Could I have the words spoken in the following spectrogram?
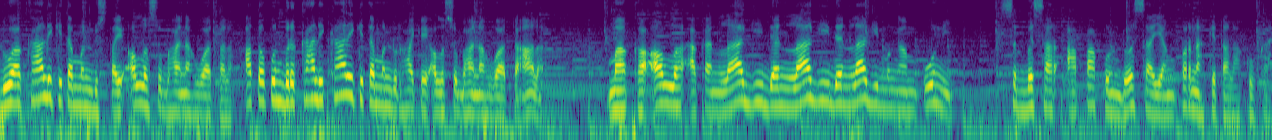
dua kali kita mendustai Allah Subhanahu wa taala ataupun berkali-kali kita mendurhakai Allah Subhanahu wa taala, maka Allah akan lagi dan lagi dan lagi mengampuni sebesar apa pun dosa yang pernah kita lakukan.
